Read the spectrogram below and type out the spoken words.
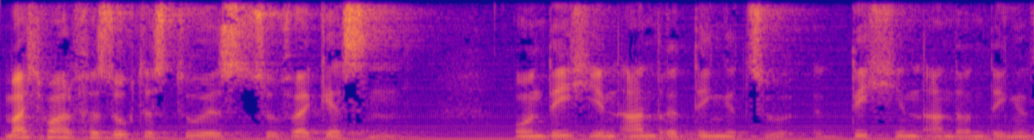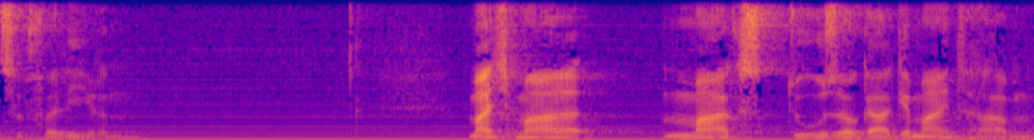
Manchmal versuchtest du es zu vergessen und dich in andere Dinge zu, dich in anderen Dingen zu verlieren. Manchmal magst du sogar gemeint haben,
